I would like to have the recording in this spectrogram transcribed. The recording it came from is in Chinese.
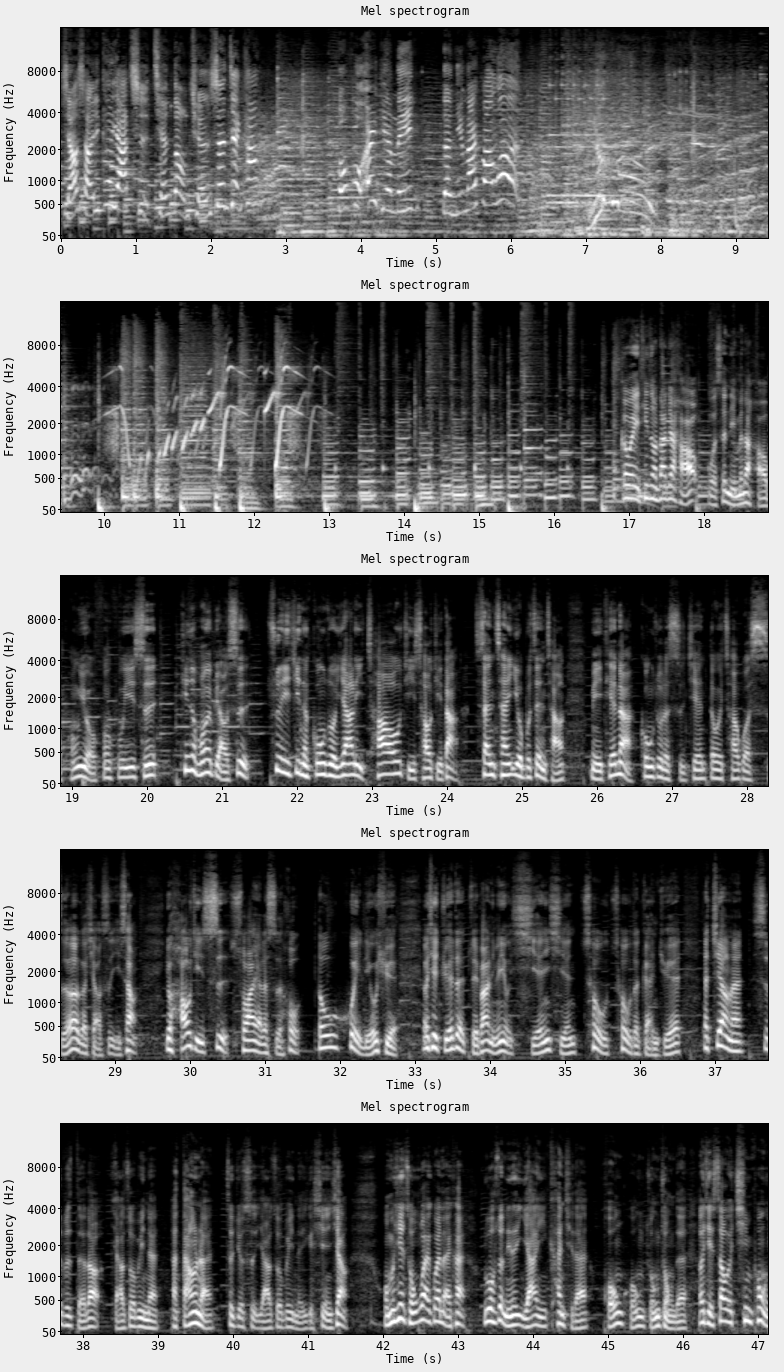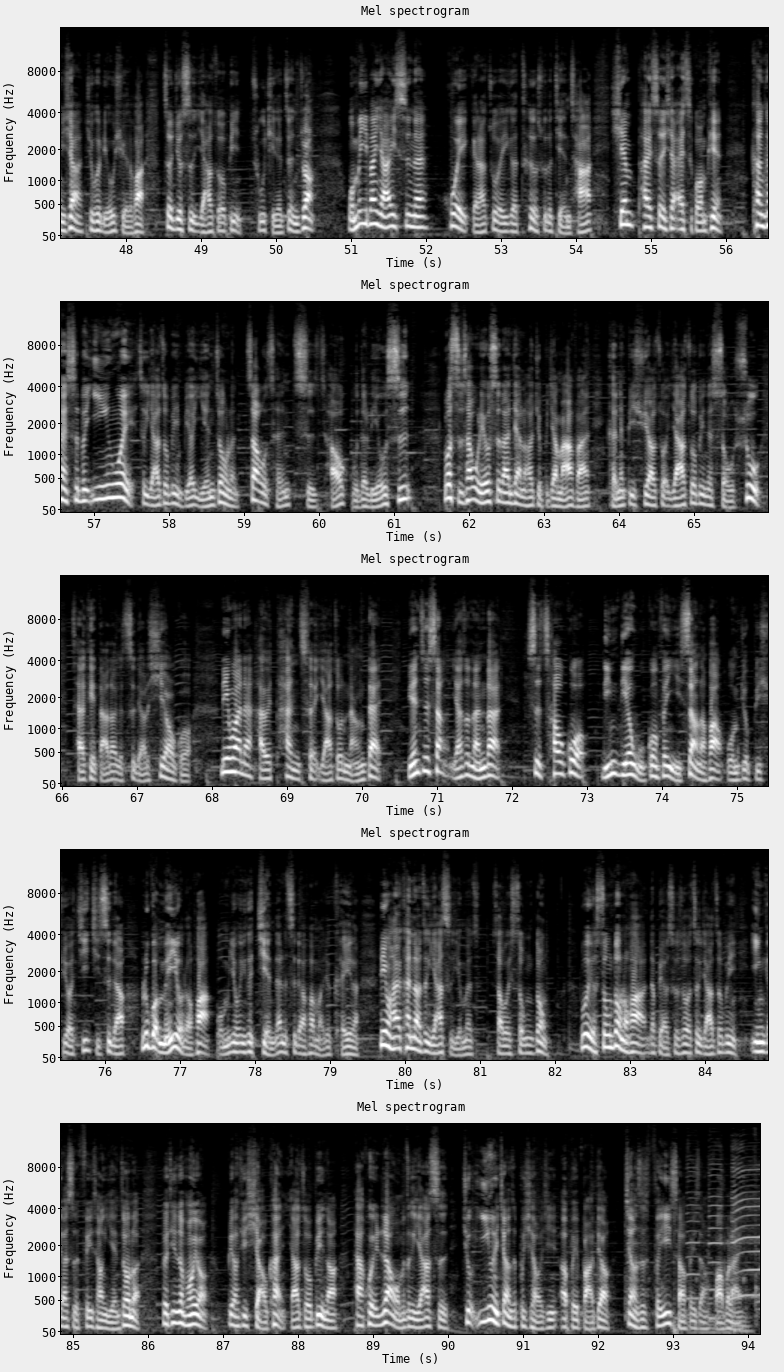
小小一颗牙齿牵动全身健康，丰富二点零等您来发问。各位听众，大家好，我是你们的好朋友丰富医师。听众朋友表示，最近的工作压力超级超级大。三餐又不正常，每天呢工作的时间都会超过十二个小时以上，有好几次刷牙的时候都会流血，而且觉得嘴巴里面有咸咸臭臭的感觉。那这样呢，是不是得到牙周病呢？那当然，这就是牙周病的一个现象。我们先从外观来看，如果说你的牙龈看起来红红肿肿的，而且稍微轻碰一下就会流血的话，这就是牙周病初期的症状。我们一般牙医师呢。会给他做一个特殊的检查，先拍摄一下 X 光片，看看是不是因为这个牙周病比较严重了，造成齿槽骨的流失。如果齿槽骨流失了，这样的话就比较麻烦，可能必须要做牙周病的手术，才可以达到一个治疗的效果。另外呢，还会探测牙周囊袋，原则上牙周囊袋是超过零点五公分以上的话，我们就必须要积极治疗；如果没有的话，我们用一个简单的治疗方法就可以了。另外还看到这个牙齿有没有稍微松动。如果有松动的话，那表示说这个牙周病应该是非常严重的。所以听众朋友不要去小看牙周病啊，它会让我们这个牙齿就因为这样子不小心而被拔掉，这样是非常非常划不来。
